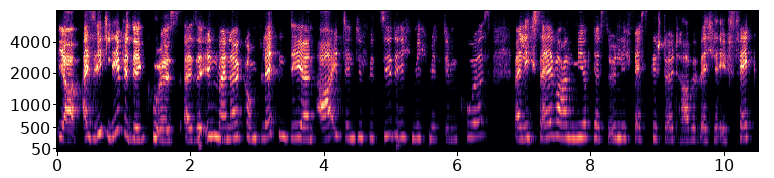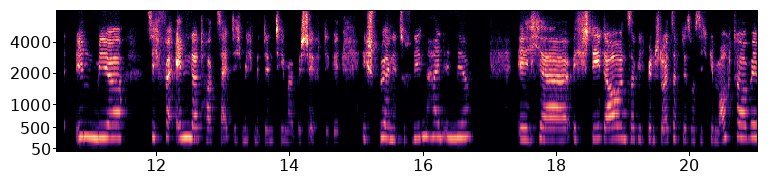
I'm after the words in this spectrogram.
Ja, also ich lebe den Kurs. Also in meiner kompletten DNA identifiziere ich mich mit dem Kurs, weil ich selber an mir persönlich festgestellt habe, welcher Effekt in mir sich verändert hat, seit ich mich mit dem Thema beschäftige. Ich spüre eine Zufriedenheit in mir. Ich, äh, ich stehe da und sage, ich bin stolz auf das, was ich gemacht habe.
